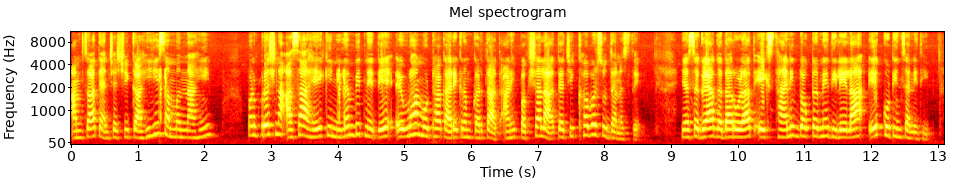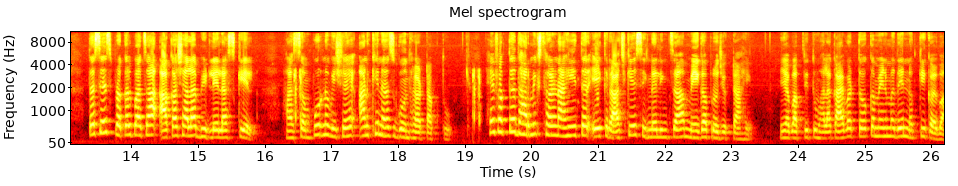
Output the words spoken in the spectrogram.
आमचा त्यांच्याशी काहीही संबंध नाही पण प्रश्न असा आहे की निलंबित नेते एवढा मोठा कार्यक्रम करतात आणि पक्षाला त्याची खबर सुद्धा नसते. या सगळ्या गदारोळात एक स्थानिक डॉक्टरने दिलेला एक कोटींचा निधी तसेच प्रकल्पाचा आकाशाला भिडलेला स्केल हा संपूर्ण विषय आणखीनच गोंधळात टाकतो. हे फक्त धार्मिक स्थळ नाही तर एक राजकीय सिग्नलिंगचा मेगा प्रोजेक्ट आहे. या बाबतीत तुम्हाला काय वाटतं कमेंटमध्ये नक्की कळवा.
